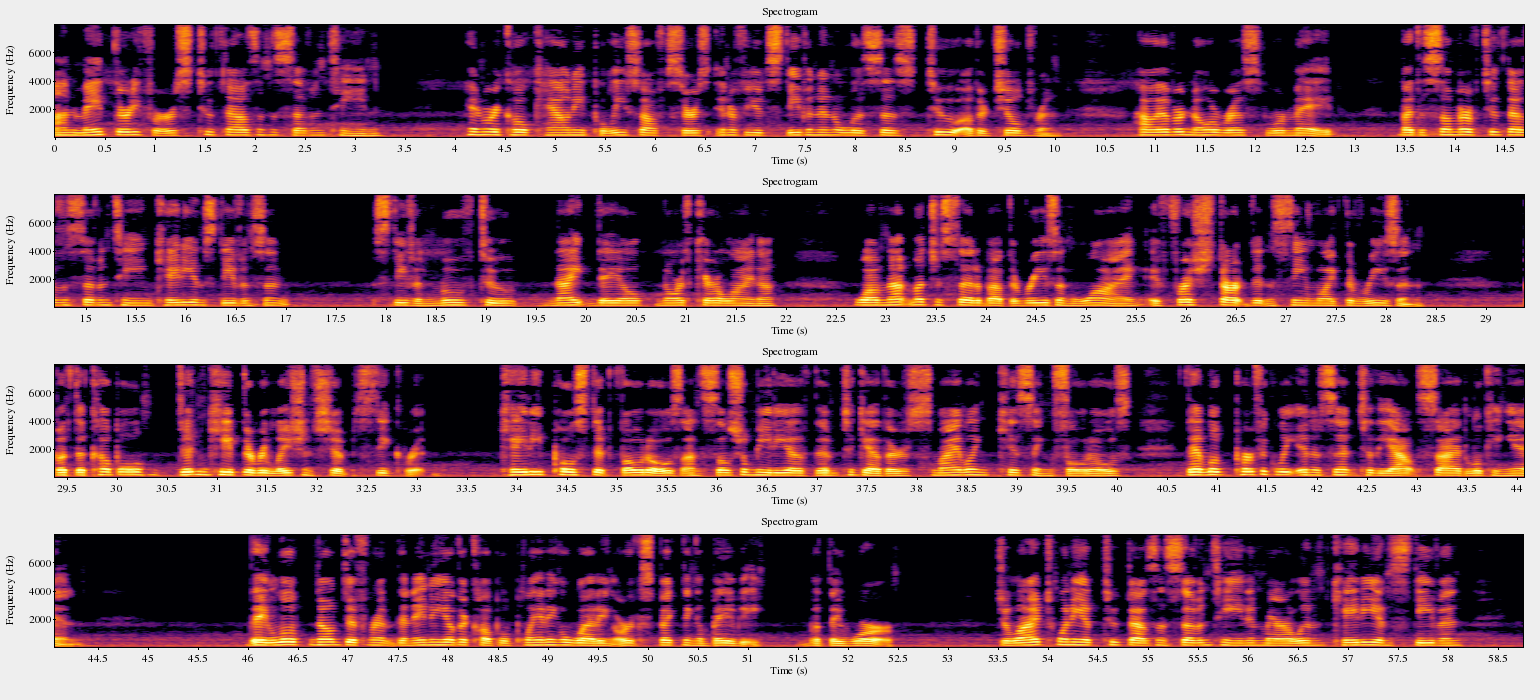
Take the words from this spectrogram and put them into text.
On May 31, 2017, Henrico County police officers interviewed Steven and Alyssa's two other children. However, no arrests were made. By the summer of 2017, Katie and Stevenson Steven moved to Knightdale, North Carolina. While not much is said about the reason why, a fresh start didn't seem like the reason. But the couple didn't keep their relationship secret. Katie posted photos on social media of them together, smiling, kissing photos that looked perfectly innocent to the outside looking in. They looked no different than any other couple planning a wedding or expecting a baby, but they were. July 20th, 2017, in Maryland, Katie and Steven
